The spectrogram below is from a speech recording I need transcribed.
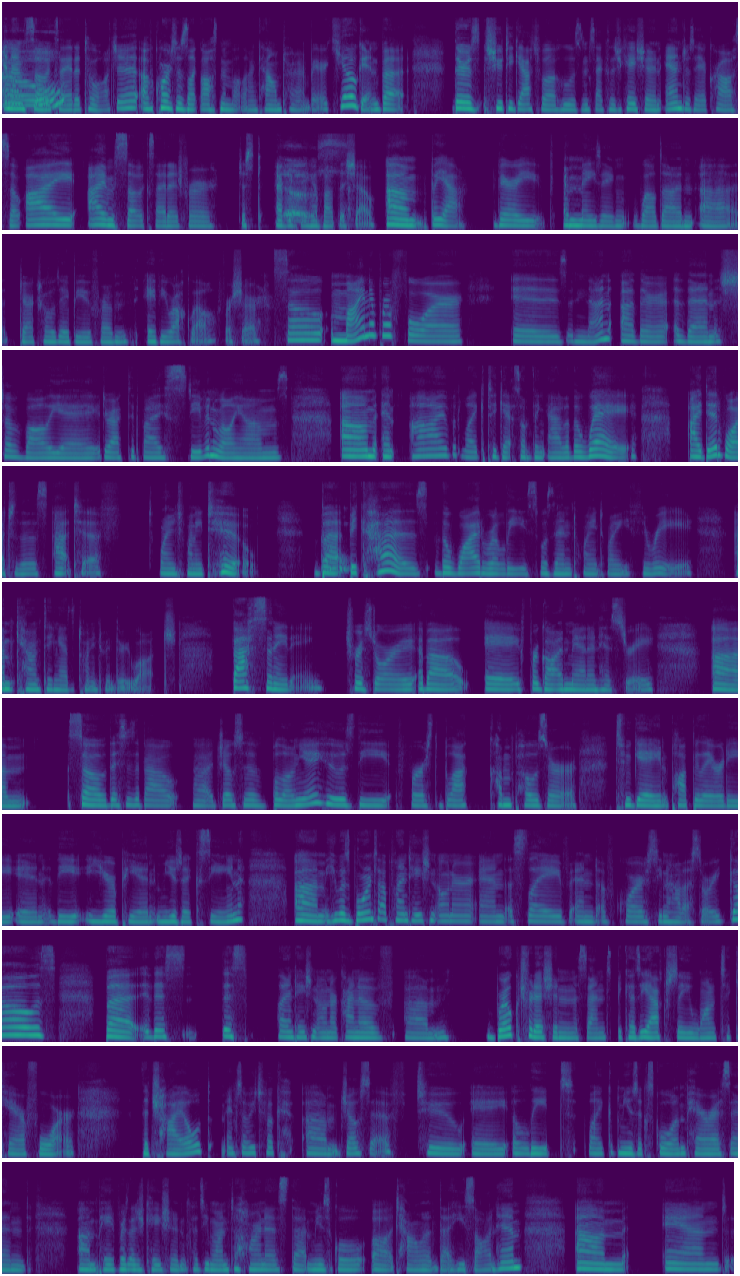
and I'm so Oh? excited to watch it. Of course, there's, like, Austin Butler and Callum Turner and Barry Keoghan, but there's Ncuti Gatwa who is in Sex Education and Josiah Cross, so I I'm so excited for just everything about this Yes. show. Um, but yeah, very amazing, well done, uh, directorial debut from A.V. Rockwell for sure. So my number 4 is none other than Chevalier, directed by Stephen Williams. Um, and I would like to get something out of the way. I did watch this at TIFF 2022, but Oh. because the wide release was in 2023, I'm counting as a 2023 watch. Fascinating true story about a forgotten man in history. Um, so this is about, uh, Joseph Bologna, who is the first Black composer to gain popularity in the European music scene. Um, he was born to a plantation owner and a slave, and of course, you know how that story goes. But this this plantation owner kind of, um, broke tradition in a sense because he actually wanted to care for the child, and so he took, um, Joseph to a elite, like, music school in Paris and, um, paid for his education because he wanted to harness that musical, uh, talent that he saw in him. Um, and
